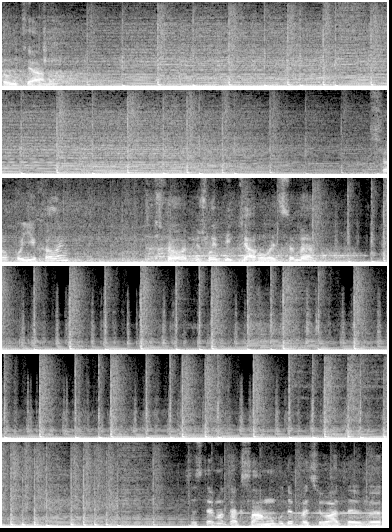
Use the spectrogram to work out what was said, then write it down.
тонн тягне. Все, поїхали. Все, пішли підтягувати себе. Система так само буде працювати в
